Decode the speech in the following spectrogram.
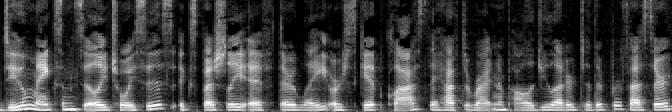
do make some silly choices, especially if they're late or skip class. They have to write an apology letter to their professor.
